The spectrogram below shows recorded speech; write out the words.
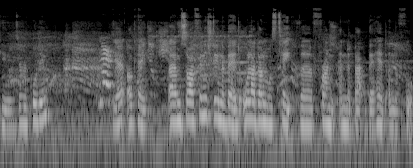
Thank you. Is it recording? Yeah, okay. Um, so I finished doing the bed. All I done was take the front and the back, the head and the foot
